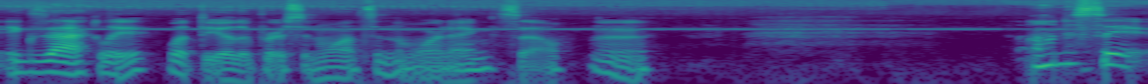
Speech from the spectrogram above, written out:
exactly what the other person wants in the morning, so. Eh. Honestly,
